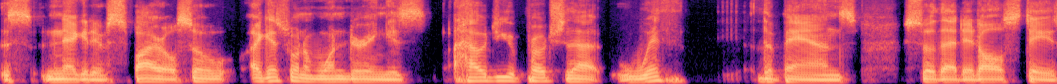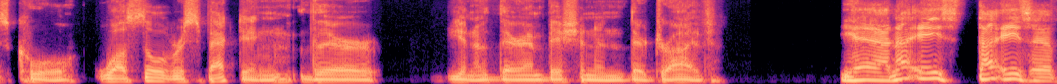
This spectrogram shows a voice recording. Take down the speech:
this negative spiral so i guess what i'm wondering is how do you approach that with the bands so that it all stays cool while still respecting their you know their ambition and their drive yeah and that is that is a,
